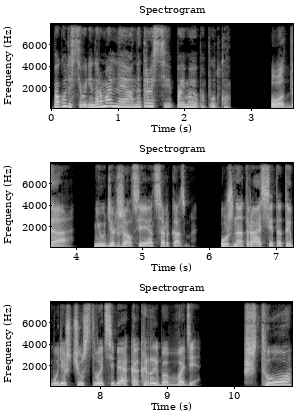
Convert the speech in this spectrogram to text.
Погода сегодня нормальная, а на трассе поймаю попутку». «О, да!» — не удержался я от сарказма. «Уж на трассе-то ты будешь чувствовать себя, как рыба в воде». «Что?»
